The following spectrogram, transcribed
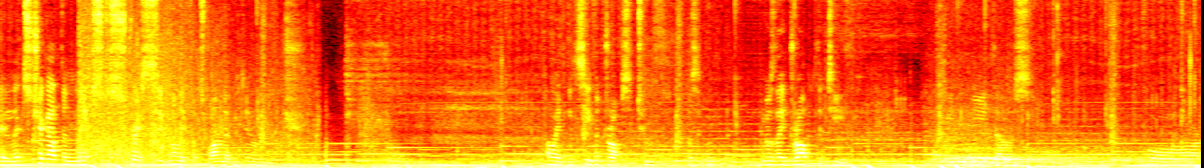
Okay, let's check out the next distress signal if it's one that we can reach. Oh wait, let's see if it drops a tooth. Because, it, because they drop the teeth. We need those for.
